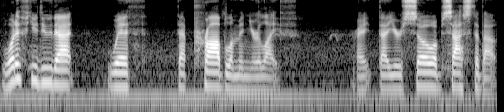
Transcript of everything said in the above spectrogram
What if you do that with that problem in your life, right? That you're so obsessed about.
